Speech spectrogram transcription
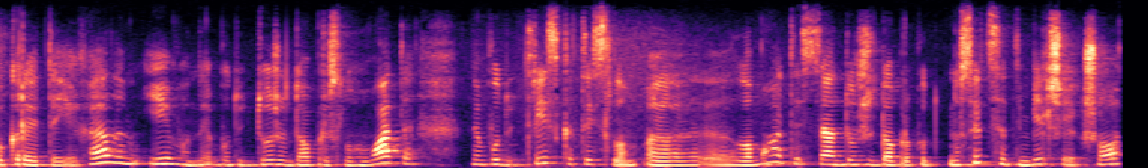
покрити їх гелем, і вони будуть дуже добре слугувати, не будуть тріскатись, е, ламатися, дуже добре будуть носитися, тим більше, якщо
